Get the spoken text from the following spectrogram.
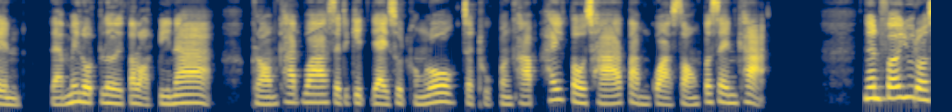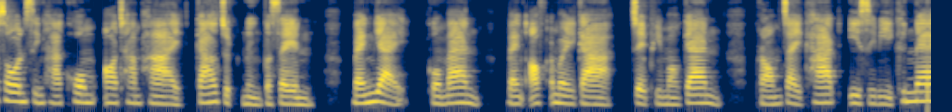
4%และไม่ลดเลยตลอดปีหน้า พร้อมคาดว่าเศรษฐกิจใหญ่สุดของโลกจะถูกบังคับให้โตช้าต่ำกว่า 2%ค่ะเงินเฟ้อยูโรโซนสิงหาคม all time high 9.1%แบงก์ใหญ่ Goldman Bank of America JP Morgan พร้อมใจคาด ECB ขึ้นแน่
